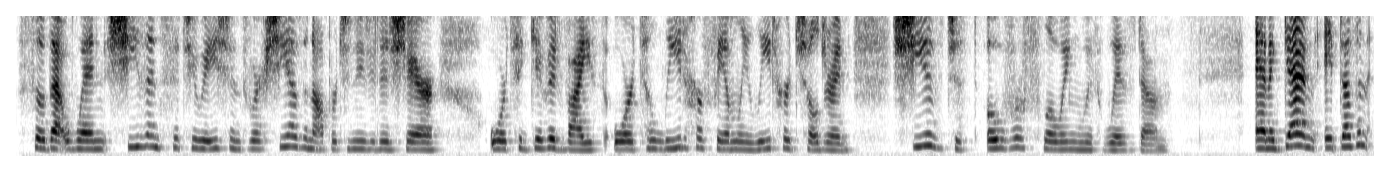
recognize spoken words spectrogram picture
so that when she's in situations where she has an opportunity to share or to give advice or to lead her family, lead her children, she is just overflowing with wisdom. And again, it doesn't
